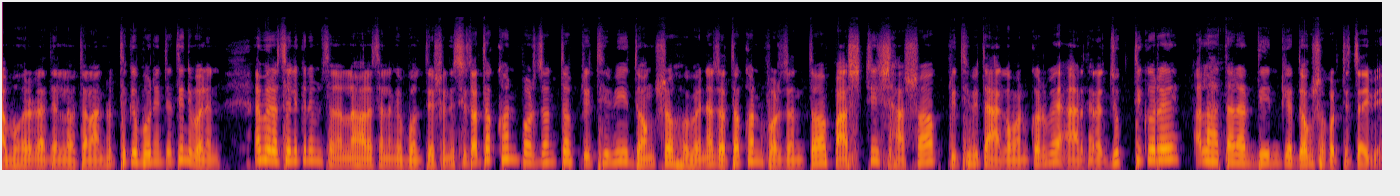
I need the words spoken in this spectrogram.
আবু হরাদিল্লাহ তালাহুর থেকে বর্ণিত। তিনি বলেন, আমি রাসুল করিম সাল্লাহ সাল্লামকে বলতে শুনেছি, যতক্ষণ পর্যন্ত পৃথিবী ধ্বংস হবে না, যতক্ষণ পর্যন্ত পাঁচটি শাসক পৃথিবীতে আগমন করবে, আর তারা যুক্তি করে আল্লাহ তালার দিনকে ধ্বংস করতে চাইবে।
